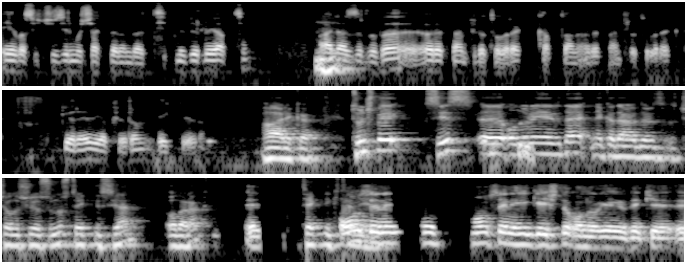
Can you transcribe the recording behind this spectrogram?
Airbus 320 uçaklarında tip müdürlüğü yaptım. Hala hazırda da öğretmen pilot olarak, kaptan öğretmen pilot olarak görev yapıyorum, bekliyorum. Harika. Tunç Bey, siz e, Onur Air'de ne kadardır çalışıyorsunuz teknisyen olarak? Evet. Teknikte 10 sene 10 seneyi geçti Onur Air'deki e,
